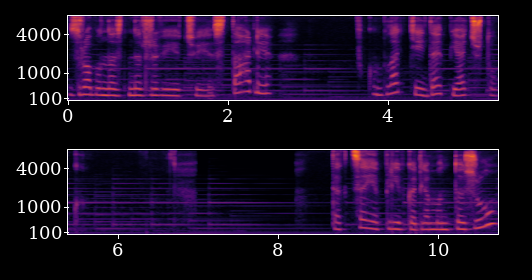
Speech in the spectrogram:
зроблена з нержавіючої сталі. В комплекті йде 5 штук. Так, це є плівка для монтажу,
